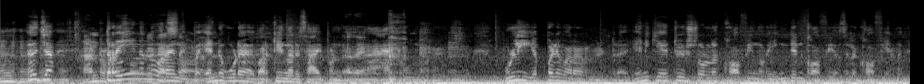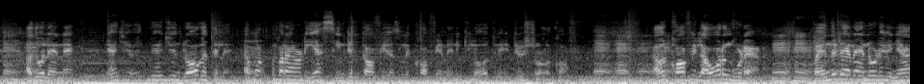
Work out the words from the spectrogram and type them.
ഉം, ഉം. ട്രെയിൻ എന്ന് പറയുന്നത് ഇപ്പൊ എന്റെ കൂടെ വർക്ക് ചെയ്യുന്ന ഒരു സായിപ്പുണ്ട്. ആൻഡ്രൂ എന്ന് പറയുന്നത്. പുള്ളി എപ്പോഴും പറയാറുണ്ട് എനിക്ക് ഏറ്റവും ഇഷ്ടമുള്ള കോഫി എന്ന് പറയുന്നത് ഇന്ത്യൻ കോഫി ഹൗസിലെ കോഫിയാണ് അതുപോലെ തന്നെ ഞാൻ ഞാൻ ലോകത്തിലെ അപ്പം പറയാറുണ്ട് യെസ് ഇന്ത്യൻ കോഫി ഹൗസിലെ കോഫിയാണ് എനിക്ക് ലോകത്തിലെ ഏറ്റവും ഇഷ്ടമുള്ള കോഫി അവർ കോഫി ലവറും കൂടെയാണ്. അപ്പൊ എന്നിട്ട് തന്നെ എന്നോട് ഞാൻ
